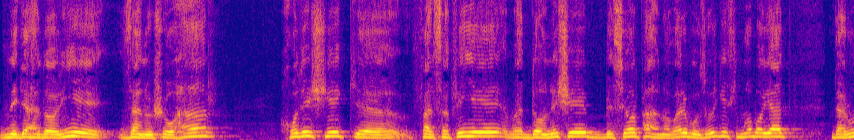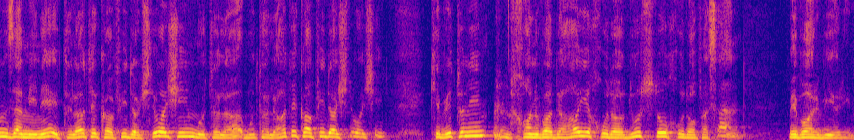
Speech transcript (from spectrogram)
نگهداری زن و شوهر خودش یک فلسفه و دانش بسیار پهناور بزرگی است که ما باید در اون زمینه اطلاعات کافی داشته باشیم مطالعات کافی داشته باشیم که بتونیم خانواده های خدا دوست و خداپسند به بار بیاریم.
